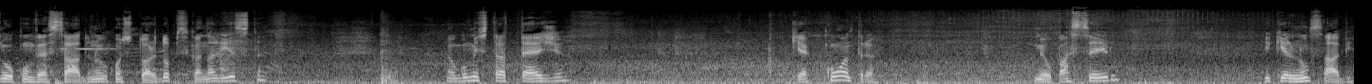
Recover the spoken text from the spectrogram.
ou conversado no consultório do psicanalista, alguma estratégia que é contra meu parceiro e que ele não sabe.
